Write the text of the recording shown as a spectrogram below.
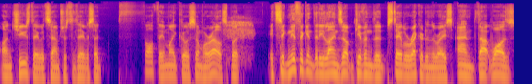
on Tuesday with Sam Twiston-Davies. I thought they might go somewhere else, but It's significant that he lines up given the stable record in the race, and that was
